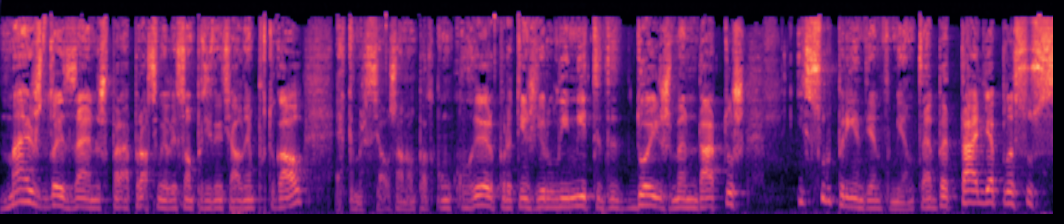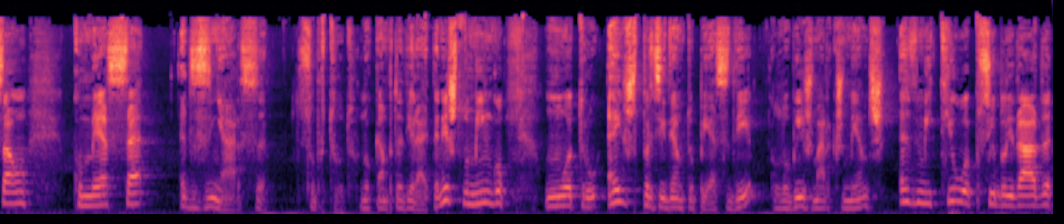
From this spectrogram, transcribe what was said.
mais de dois anos para a próxima eleição presidencial em Portugal. É que Marcelo já não pode concorrer por atingir o limite de dois mandatos. E, surpreendentemente, a batalha pela sucessão começa a desenhar-se sobretudo no campo da direita. Neste domingo, um outro ex-presidente do PSD, Luís Marques Mendes, admitiu a possibilidade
